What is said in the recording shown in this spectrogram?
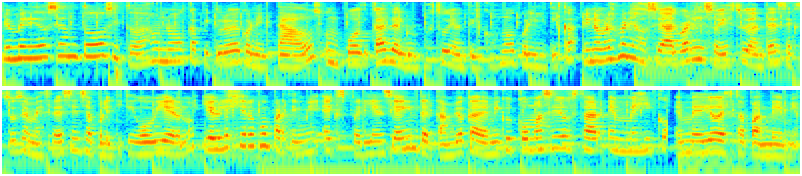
Bienvenidos sean todos y todas a un nuevo capítulo de Conectados, un podcast del Grupo Estudiantil Cosmopolítica. Mi nombre es María José Álvarez y soy estudiante de sexto semestre de Ciencia Política y Gobierno y hoy les quiero compartir mi experiencia de intercambio académico y cómo ha sido estar en México en medio de esta pandemia.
